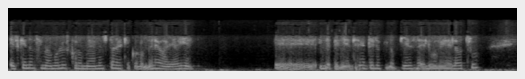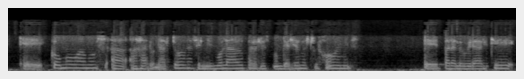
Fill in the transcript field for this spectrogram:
es que nos unamos los colombianos para que Colombia le vaya bien. Eh, independientemente de lo que uno piensa del uno y del otro, eh, ¿cómo vamos a, a jaronar todos hacia el mismo lado para responderle a nuestros jóvenes? Eh, para lograr que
